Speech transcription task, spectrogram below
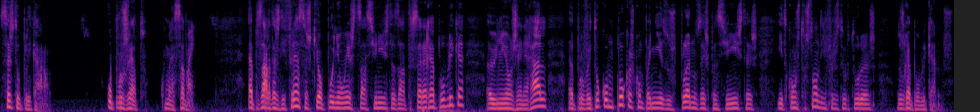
se duplicaram. O projeto começa bem. Apesar das diferenças que opunham estes acionistas à Terceira República, a União General aproveitou como poucas companhias os planos expansionistas e de construção de infraestruturas dos republicanos.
